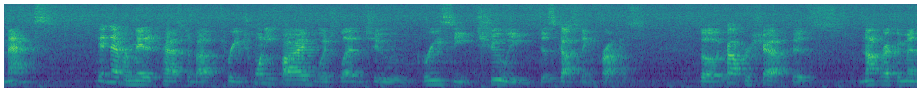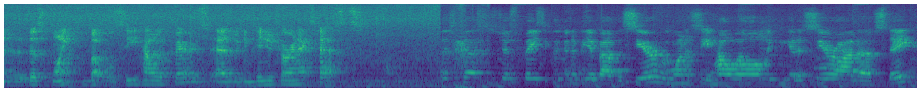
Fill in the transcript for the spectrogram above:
max. It never made it past about 325, which led to greasy, chewy, disgusting fries. So the Copper Chef is not recommended at this point, but we'll see how it fares as we continue to our next tests. This test is just basically going to be about the sear. We want to see how well we can get a sear on a steak.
